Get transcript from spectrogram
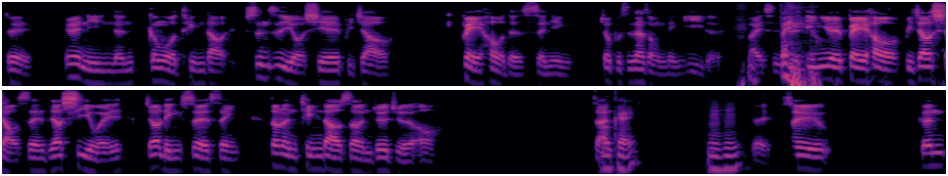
对，因为你能跟我听到，甚至有些比较背后的声音，就不是那种灵异的，还 是音乐背后比较小声、比较细微、比较零碎的声音都能听到的时候，你就会觉得哦，OK，嗯哼，对，所以跟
